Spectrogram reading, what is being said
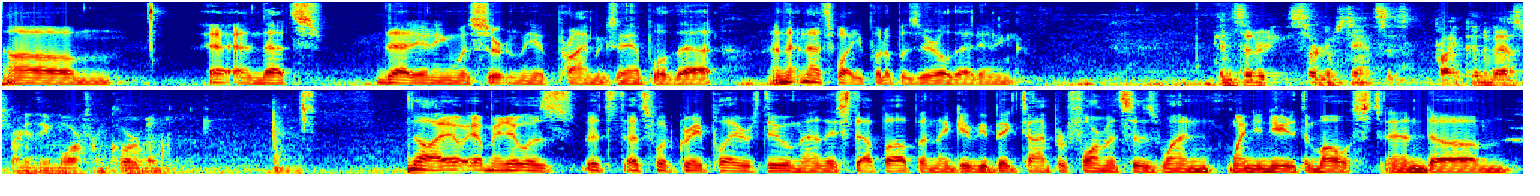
Um, and that's that inning was certainly a prime example of that, and, and that's why you put up a zero that inning. Considering the circumstances, probably couldn't have asked for anything more from Corbin. No, I, I, mean it was. It's that's what great players do, man. They step up and they give you big time performances when when you need it the most, and um,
